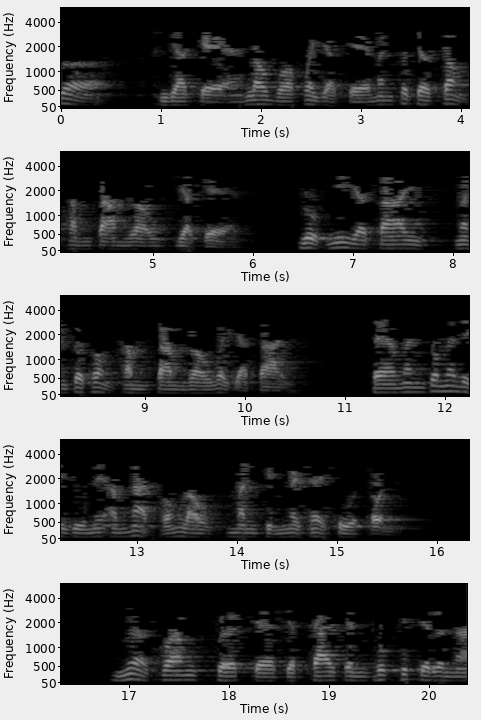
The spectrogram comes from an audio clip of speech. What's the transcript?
ก็อย่าแก่ เราบอกว่าอย่าแก่ มันก็จะต้องทำตามเรา อย่าแก่ลูกนี้อย่าตาย มันก็ต้องทำตามเราว่าอย่าตาย แต่มันก็ไม่ได้อยู่ในอำนาจของเรา มันจึงไม่ใช่ตัวตน เมื่อความเกิดแก่เจ็บตายเป็นทุกข์พิจารณา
